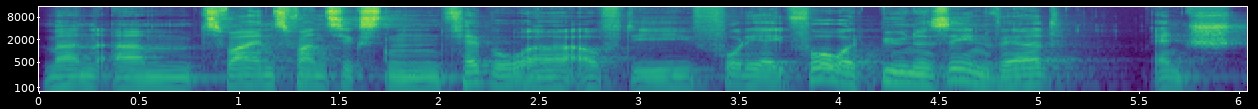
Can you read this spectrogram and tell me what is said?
man am 22. Februar auf die 48 Forward Bühne sehen wird, entstand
